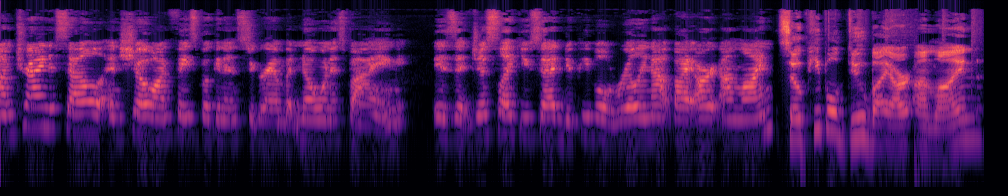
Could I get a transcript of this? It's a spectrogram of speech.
I'm trying to sell and show on Facebook and Instagram, but no one is buying. Is it just like you said? Do people really not buy art online? So people do buy art online.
